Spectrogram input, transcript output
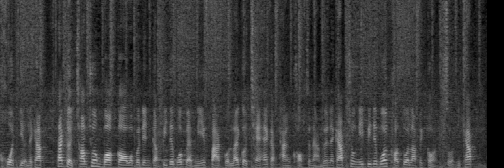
โคตรเยอะเลยครับ ถ้าเกิดชอบช่วงบอกอวประเด็นกับปีเตอร์บอสแบบนี้ฝากกดไลค์กดแชร์ให้กับทางขอบสนามด้วยนะครับ ช่วงนี้ปีเตอร์บอสขอตัวลาไปก่อน สวัสดีครับ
